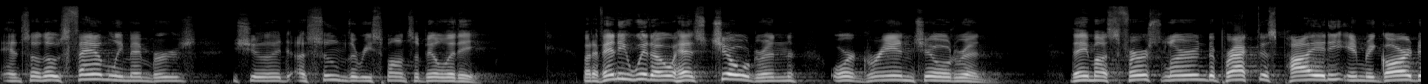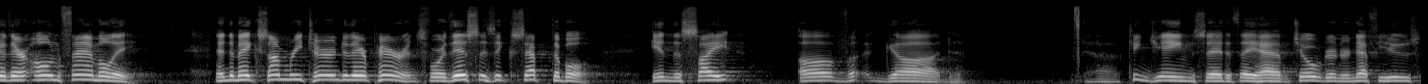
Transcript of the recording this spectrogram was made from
And so those family members should assume the responsibility. But if any widow has children or grandchildren. They must first learn to practice piety in regard to their own family and to make some return to their parents, for this is acceptable in the sight of God. Uh, King James said if they have children or nephews,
